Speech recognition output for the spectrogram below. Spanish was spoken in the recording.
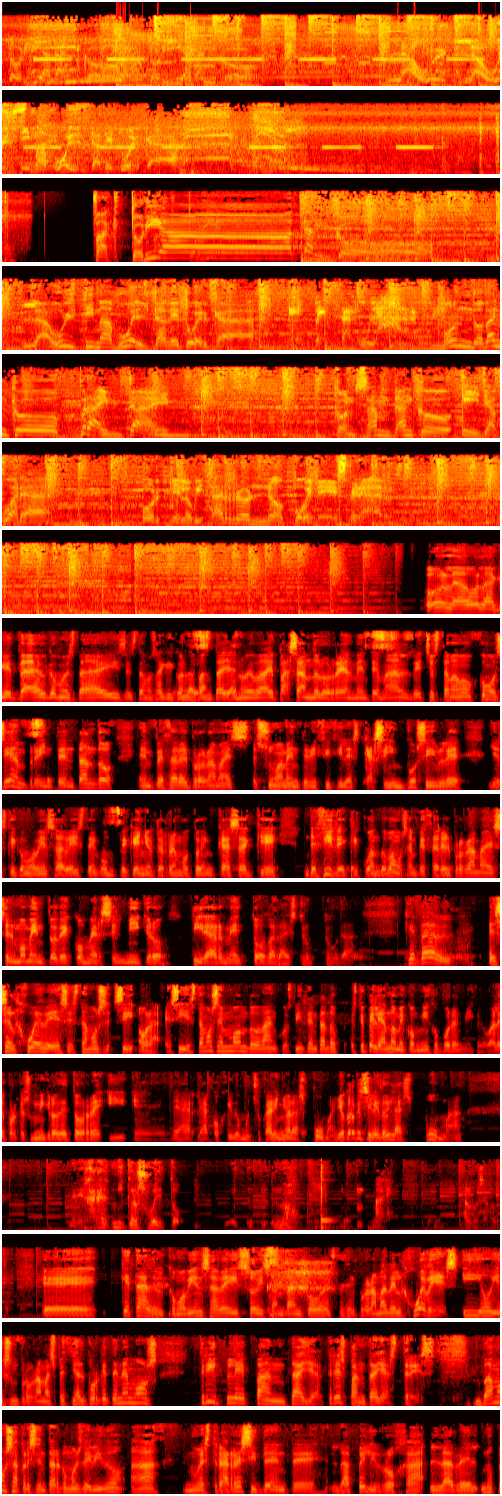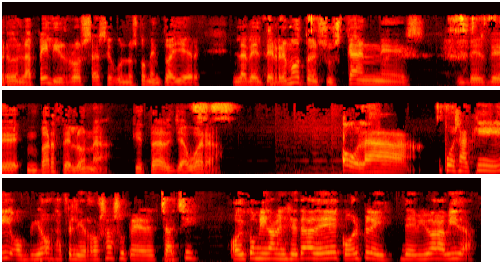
Factoría Danco. Factoría Danco. La, la última vuelta de tuerca. Factoría Danco. La última vuelta de tuerca. Espectacular. Mundo Danco Prime Time. Con Sam Danco y Yaguara. Porque lo bizarro no puede esperar. Hola, ¿qué tal? ¿Cómo estáis? Estamos aquí con la pantalla nueva y pasándolo realmente mal. De hecho, estábamos, como siempre, intentando empezar el programa. Es sumamente difícil, es casi imposible. Y es que, como bien sabéis, tengo un pequeño terremoto en casa que decide que cuando vamos a empezar el programa es el momento de comerse el micro, tirarme toda la estructura. ¿Qué tal? Es el jueves, estamos, sí, hola, eh, sí, estamos en Mondo Danco. Estoy intentando, estoy peleándome con mi hijo por el micro, ¿vale? Porque es un micro de torre y eh, le, ha, le ha cogido mucho cariño a la espuma. Yo creo que si le doy la espuma, me dejará el micro suelto. No, vale, algo se ha roto. Eh, ¿Qué tal? Como bien sabéis, soy Sam Danco, este es el programa del jueves y hoy es un programa especial porque tenemos triple pantalla, tres pantallas, tres. Vamos a presentar, como es debido, a nuestra residente, la pelirroja, la del, no, perdón, la pelirrosa, según nos comentó ayer, la del terremoto en sus canes desde Barcelona. ¿Qué tal, Yaguara? Hola, pues aquí, obvio, la pelirrosa super chachi. Hoy con mi camiseta de Coldplay, de Viva la Vida.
